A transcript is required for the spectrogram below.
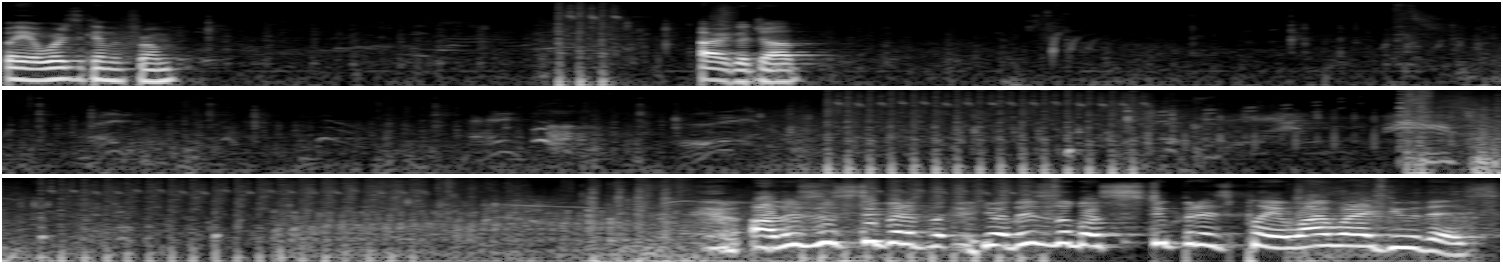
wait, where's it coming from? Alright, good job. Oh, this is stupid. Yo, this is the most stupidest play. Why would I do this?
